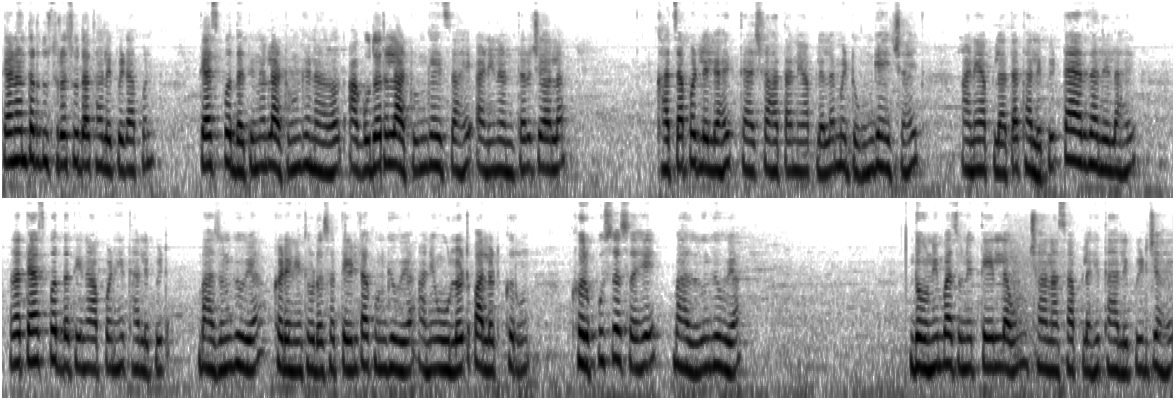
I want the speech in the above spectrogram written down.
त्यानंतर दुसरंसुद्धा थालीपीठ आपण त्याच पद्धतीनं लाटून घेणार आहोत. अगोदर लाटून घ्यायचं आहे आणि नंतर ज्याला खाचा पडलेल्या आहेत त्याच्या हाताने आपल्याला मिटवून घ्यायचे आहेत. आणि आपलं आता थालीपीठ तयार झालेलं आहे. आता त्याच पद्धतीनं आपण हे थालीपीठ भाजून घेऊया. कडेने थोडंसं तेल टाकून घेऊया आणि उलट पालट करून खरपूस असं हे भाजून घेऊया. दोन्ही बाजूने तेल लावून छान असं आपलं हे थालीपीठ जे आहे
